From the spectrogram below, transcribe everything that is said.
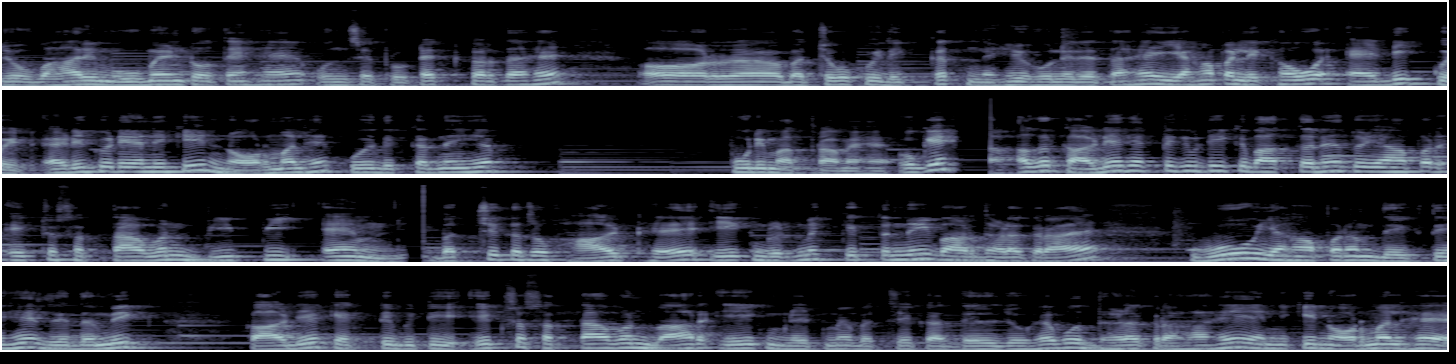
जो बाहरी मूवमेंट होते हैं, उनसे प्रोटेक्ट करता है, और बच्चों को कोई दिक्कत नहीं होने देता है। यहाँ पर लिखा हुआ एडिक्वेट एडिक्वेट यानी कि नॉर्मल है, कोई दिक्कत नहीं है पूरी मात्रा में है, ओके? अगर कार्डियक एक्टिविटी की बात करें तो यहाँ पर एक सौ सत्तावन बीपीएम बच्चे का जो हार्ट है, एक मिनट में कितनी बार धड़क रहा है, वो यहाँ पर हम देखते हैं रिदमिक कार्डियक एक्टिविटी एक सौ सत्तावन बार एक मिनट में बच्चे का दिल जो है वो धड़क रहा है, यानी कि नॉर्मल है।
